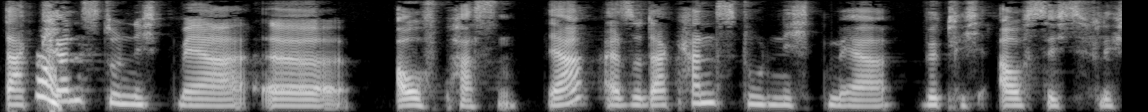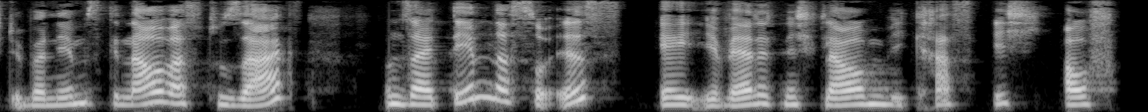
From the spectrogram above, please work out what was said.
Da kannst du nicht mehr äh, aufpassen. Ja, also da kannst du nicht mehr wirklich Aufsichtspflicht übernehmen. ist genau, was du sagst. Und seitdem das so ist, ey, ihr werdet nicht glauben, wie krass ich auf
